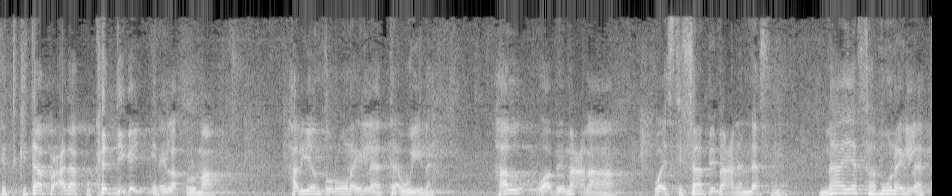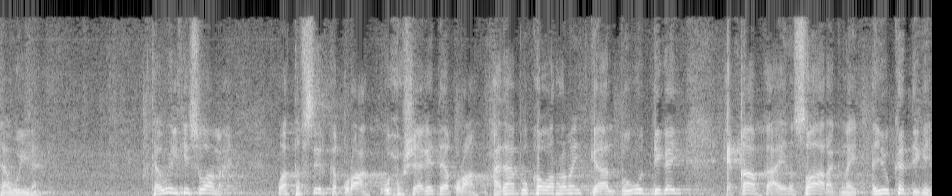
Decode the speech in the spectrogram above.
Kitaabku cadaabku ka digay inay la kulmaan. Hal yanduruuna ilaa ta'wiila. Hal waa bimacnaa waa istifhaam bimacna nafwi. Maa yafhamuuna ilaa ta'wiila. Tawiilkiisu waa maxay waa tafsiirka qur'aanka wuxuu sheegay dee qur'aanku cadaab buu ka warramay gaal buu u digay ciqaabka aynu soo aragnay ayuu ka digay.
